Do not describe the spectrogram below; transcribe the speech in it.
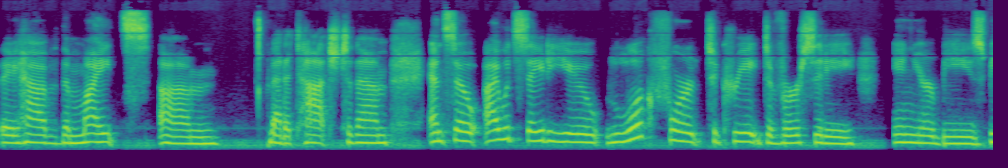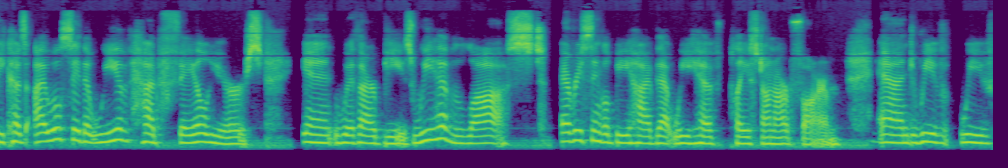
they have the mites um, that attach to them. And so I would say to you, look for to create diversity in your bees because I will say that we have had failures in with our bees. We have lost every single beehive that we have placed on our farm. And we've we've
